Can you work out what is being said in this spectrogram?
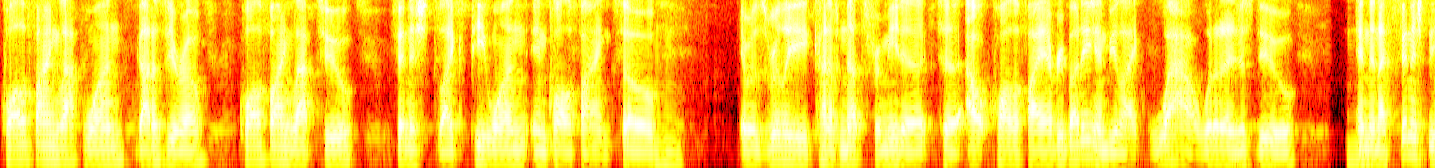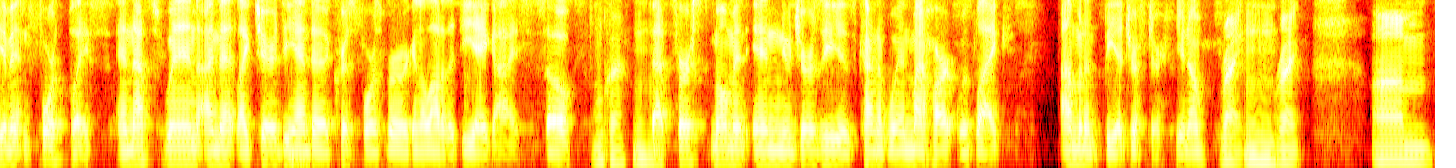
qualifying lap one, got a zero, qualifying lap two, finished like P1 in qualifying. So Mhm. it was really kind of nuts for me to to out qualify everybody and be like, wow, what did I just do? Mhm. And then I finished the event in fourth place, and that's when I met like Jared Deanda, Chris Forsberg, and a lot of the DA guys. So Okay. Mhm. that first moment in New Jersey is kind of when my heart was like, I'm gonna be a drifter, you know? Right. Mhm. Right. Um,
